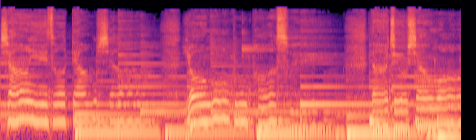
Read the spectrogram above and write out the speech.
像一座雕像，永不破碎。那就像我，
